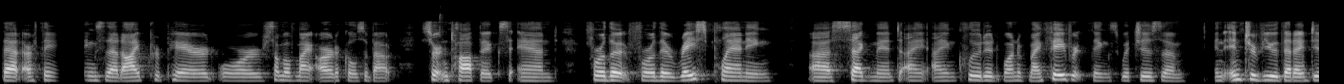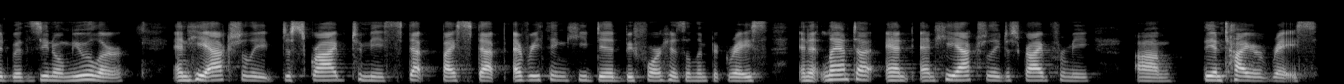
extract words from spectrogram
that are things that I prepared or some of my articles about certain topics. And for the for the race planning uh, segment, I, I, included one of my favorite things, which is um, an interview that I did with Xeno Mueller. And he actually described to me step by step everything he did before his Olympic race in Atlanta. And, and he actually described for me um, the entire race.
